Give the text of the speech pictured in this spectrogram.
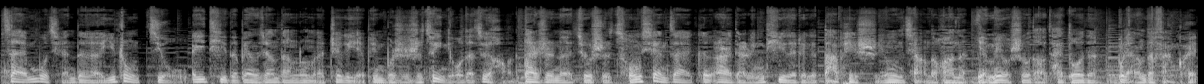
在目前的一众九 AT 的变速箱当中呢，这个也并不是是最牛的、最好的。但是呢，就是从现在跟 2.0T 的这个搭配使用讲的话呢，也没有收到太多的不良的反馈。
